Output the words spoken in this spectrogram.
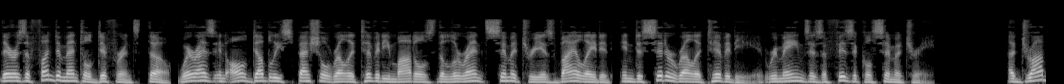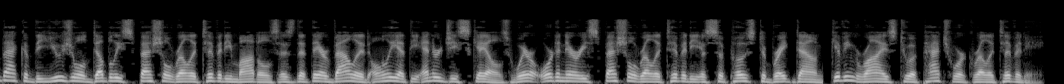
There is a fundamental difference, though, whereas in all doubly special relativity models the Lorentz symmetry is violated, in de Sitter relativity it remains as a physical symmetry. A drawback of the usual doubly special relativity models is that they are valid only at the energy scales where ordinary special relativity is supposed to break down, giving rise to a patchwork relativity.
